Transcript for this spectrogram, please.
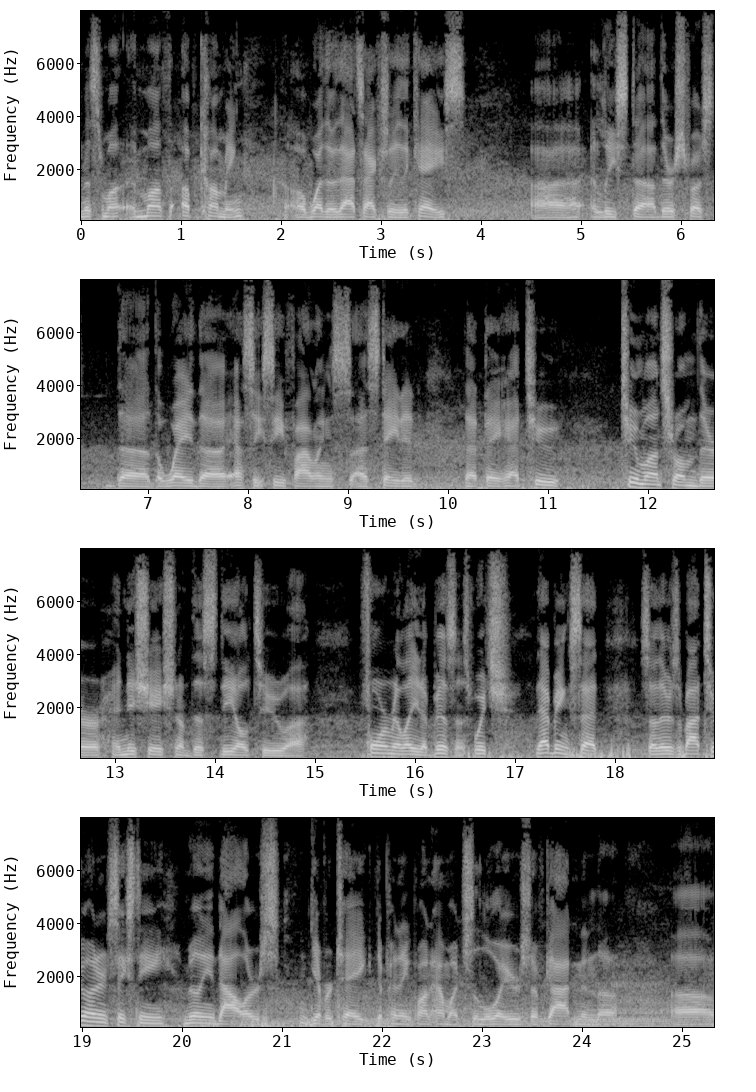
this month month upcoming uh, whether that's actually the case. Uh, at least uh, they're supposed the the way the SEC filings stated that they had two two months from their initiation of this deal to uh, formulate a business. Which, that being said, so there's about 260 million dollars, give or take, depending upon how much the lawyers have gotten in the uh,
